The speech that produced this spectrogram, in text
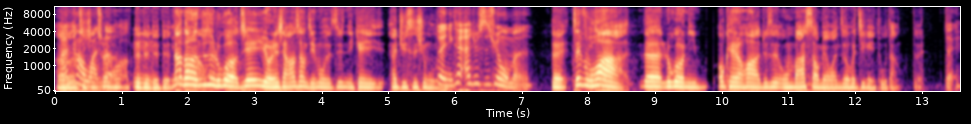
蛮好玩的，对对对对。那当然就是，如果今天有人想要上节目，就是你可以 IG 私讯我们。对，你可以 IG 私讯我们。对，这幅画的，如果你 OK 的话，就是我们把它扫描完之后会寄给你图档。对对，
